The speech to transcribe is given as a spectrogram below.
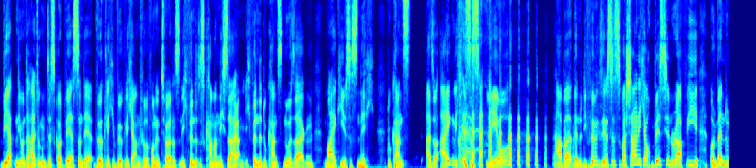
wir hatten die Unterhaltung im Discord, wer ist denn der wirkliche, wirkliche Anführer von den Turtles? Und ich finde, das kann man nicht sagen. Ja. Ich finde, du kannst nur sagen, Mikey ist es nicht. Du kannst, also eigentlich ist es Leo, aber wenn du die Filme gesehen hast, ist es wahrscheinlich auch ein bisschen Ruffy. Und wenn du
